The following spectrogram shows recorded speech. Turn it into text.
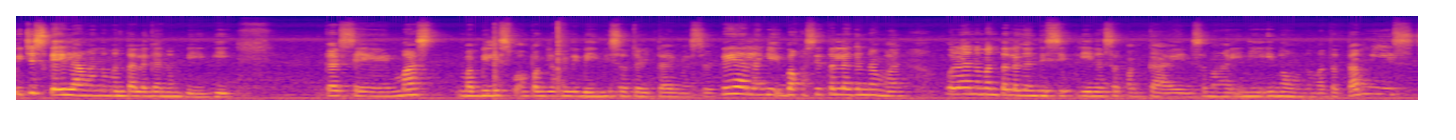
Which is kailangan naman talaga ng baby. Kasi mas mabilis po ang paglaki ni baby sa third trimester. Kaya lang, yung iba kasi talaga naman, wala naman talagang disiplina sa pagkain, sa mga iniinom na matatamis,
